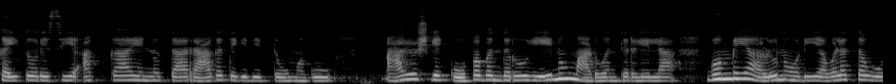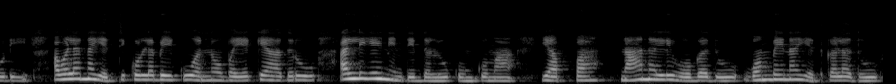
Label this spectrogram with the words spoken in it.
ಕೈ ತೋರಿಸಿ, ಅಕ್ಕ ಎನ್ನುತ್ತಾ ರಾಗ ತೆಗೆದಿತ್ತು ಮಗು. ಆಯುಷ್ಗೆ ಕೋಪ ಬಂದರೂ ಏನೂ ಮಾಡುವಂತಿರಲಿಲ್ಲ. ಗೊಂಬೆಯ ಅಳು ನೋಡಿ, ಅವಳತ್ತ ಓಡಿ, ಅವಳನ್ನು ಎತ್ತಿಕೊಳ್ಳಬೇಕು ಅನ್ನೋ ಬಯಕೆ ಆದರೂ ಅಲ್ಲಿಯೇ ನಿಂತಿದ್ದಳು ಕುಂಕುಮ. ಯಪ್ಪ, ನಾನಲ್ಲಿ ಹೋಗೋದು, ಗೊಂಬೆನ ಎತ್ಕೊಳ್ಳೋದು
